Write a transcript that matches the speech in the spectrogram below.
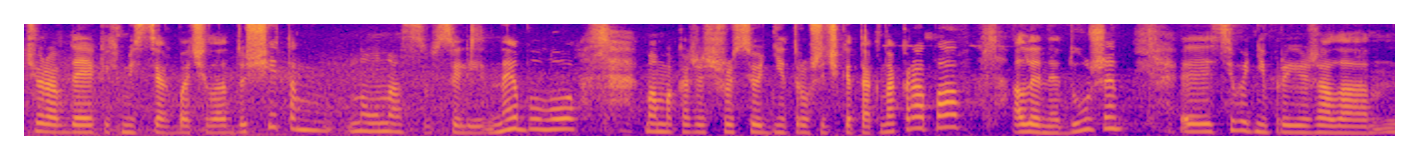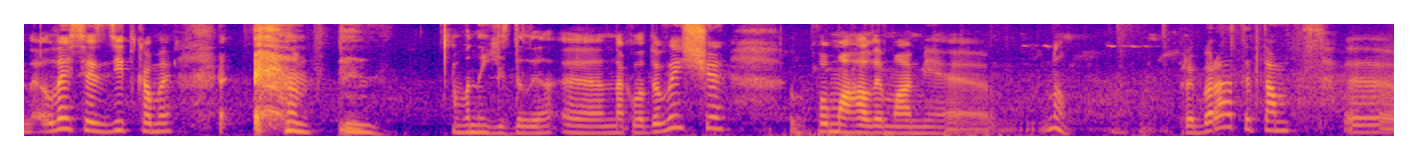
Вчора в деяких місцях бачила дощі, там ну, у нас в селі не було. Мама каже, що сьогодні трошечки так накрапав, але не дуже. Е, Сьогодні приїжджала Леся з дітками. Вони їздили е, на кладовище, допомагали мамі ну, прибирати там, е,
